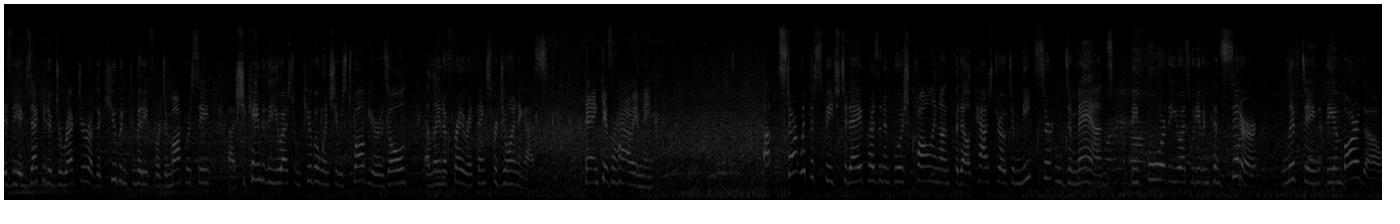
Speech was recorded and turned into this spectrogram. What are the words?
is the executive director of the Cuban Committee for Democracy. Uh, she came to the U.S. from Cuba when she was 12 years old. Elena Freyre, thanks for joining us. Thank you for having me. Uh, start with the speech today. President Bush calling on Fidel Castro to meet certain demands before the U.S. would even consider lifting the embargo.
